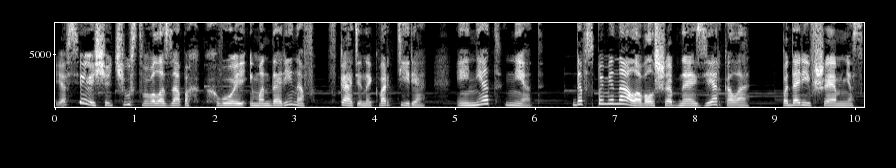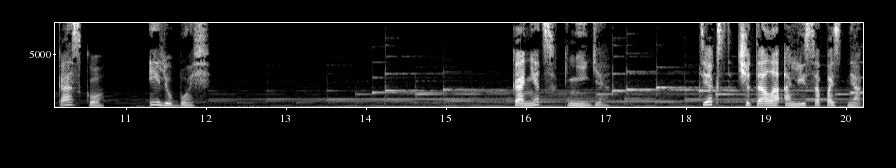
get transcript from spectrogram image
я все еще чувствовала запах хвои и мандаринов в Катиной квартире. И нет-нет, да вспоминала волшебное зеркало, подарившее мне сказку и любовь. Конец книги. Текст читала Алиса Поздняк.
